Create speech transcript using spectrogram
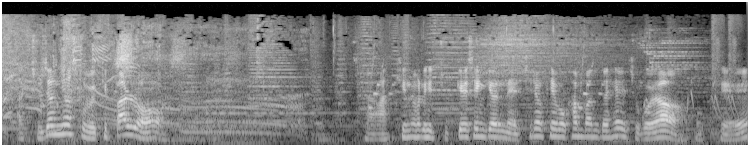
아 주장 녀석 왜 이렇게 빨라? 자 아키놀이 죽게 생겼네. 체력 회복 한 번 더 해주고요. 오케이.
